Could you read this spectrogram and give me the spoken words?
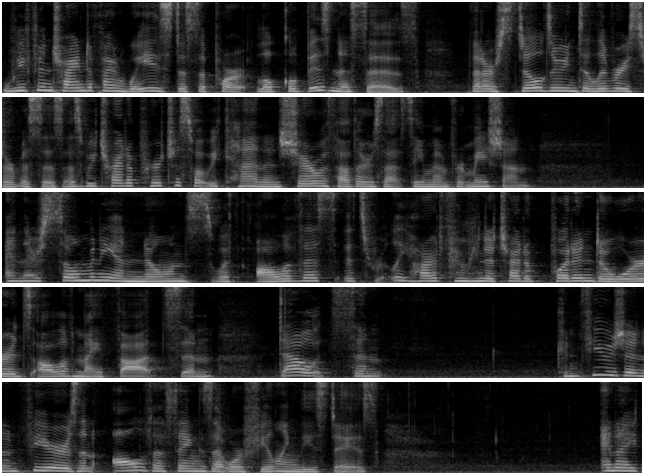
We've been trying to find ways to support local businesses, that are still doing delivery services as we try to purchase what we can and share with others that same information. And there's so many unknowns with all of this, it's really hard for me to try to put into words all of my thoughts and doubts and confusion and fears and all of the things that we're feeling these days. And I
